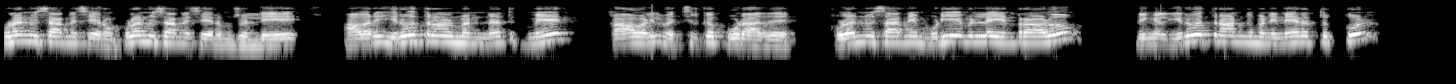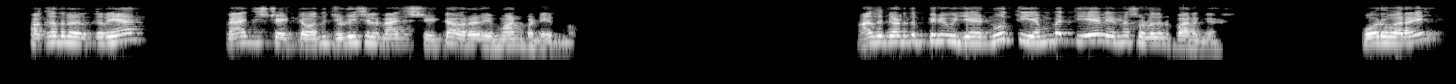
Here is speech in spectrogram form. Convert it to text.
புலன் விசாரணை செய்யறோம் புலன் விசாரணை செய்யறோம்னு சொல்லி அவரை இருபத்தி நாலு மணி நேரத்துக்கு மேல் காவலில் வச்சிருக்க கூடாது. புலன் விசாரணை முடியவில்லை என்றாலும் நீங்கள் இருபத்தி நான்கு மணி நேரத்துக்குள் பக்கத்துல இருக்கிற மேஜிஸ்ட்ரேட்டை வந்து ஜுடிஷியல் மேஜிஸ்ட்ரேட்டை அவரை ரிமாண்ட் பண்ணிடணும். அதுக்கடுத்து பிரிவு ஏ- நூத்தி எண்பத்தி ஏழு என்ன சொல்லுதுன்னு பாருங்க. ஒருவரை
